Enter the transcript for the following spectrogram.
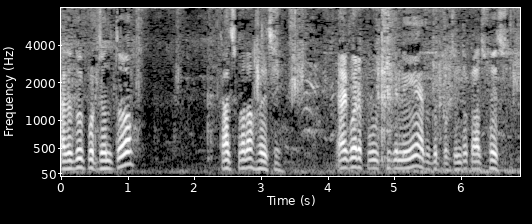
কো- এতদূর পর্যন্ত কাজ করা হয়েছে। একবারে পুল থেকে নিয়ে এতদূর পর্যন্ত কাজ হয়েছে।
